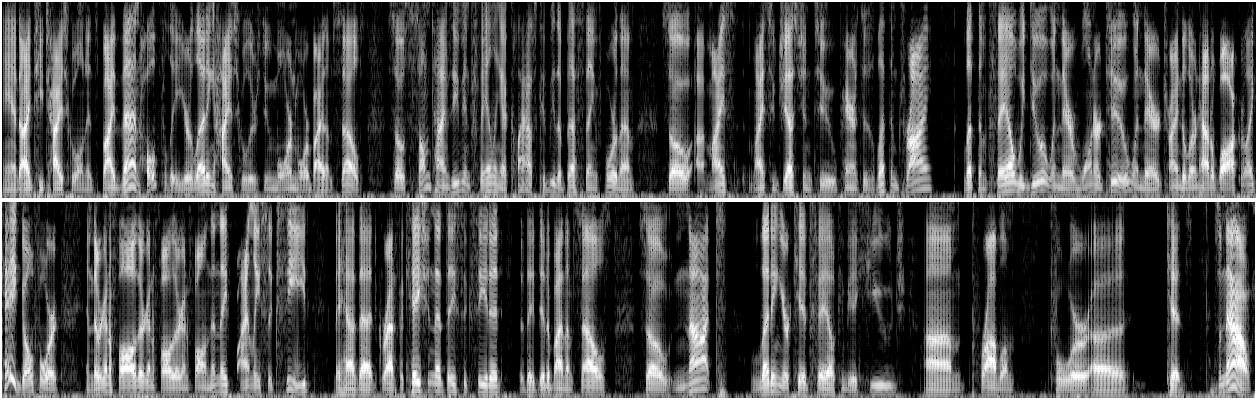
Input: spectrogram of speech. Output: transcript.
And I teach high school, and it's by then, hopefully, you're letting high schoolers do more and more by themselves. So sometimes even failing a class could be the best thing for them. So uh, my my suggestion to parents is let them try, let them fail. We do it when they're one or two, when they're trying to learn how to walk. We're like, hey, go for it, and they're gonna fall, they're gonna fall, they're gonna fall, and then they finally succeed. They have that gratification that they succeeded, that they did it by themselves. So not letting your kid fail can be a huge um, problem for uh, kids. So now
